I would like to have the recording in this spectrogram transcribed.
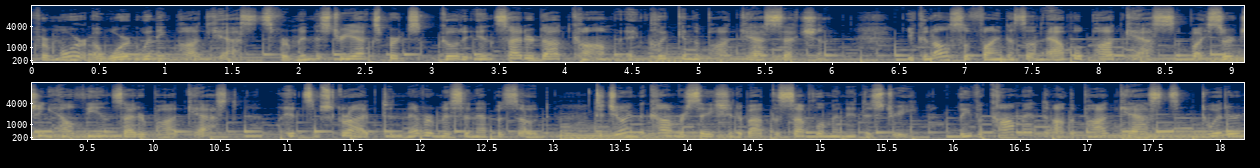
For more award winning podcasts from industry experts, go to insider.com and click in the podcast section. You can also find us on Apple Podcasts by searching Healthy Insider Podcast. Hit subscribe to never miss an episode. To join the conversation about the supplement industry, leave a comment on the podcast's Twitter,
